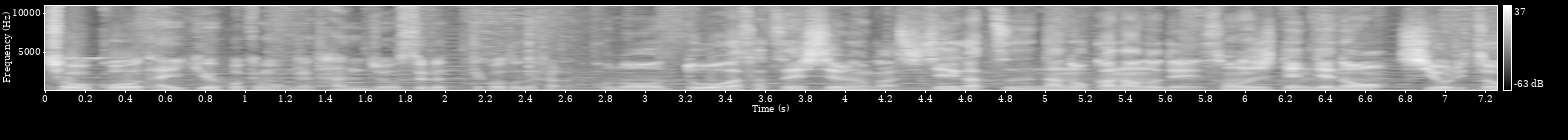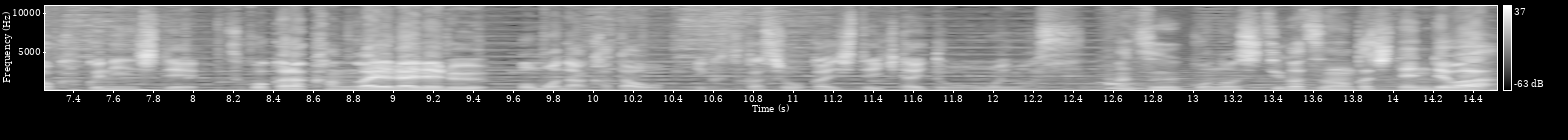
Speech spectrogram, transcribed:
超高耐久ポケモンが誕生するってことだから。この動画撮影してるのが7月7日なので、その時点での使用率を確認して、そこから考えられる主な型をいくつか紹介していきたいと思います。まず、この7月7日時点では、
